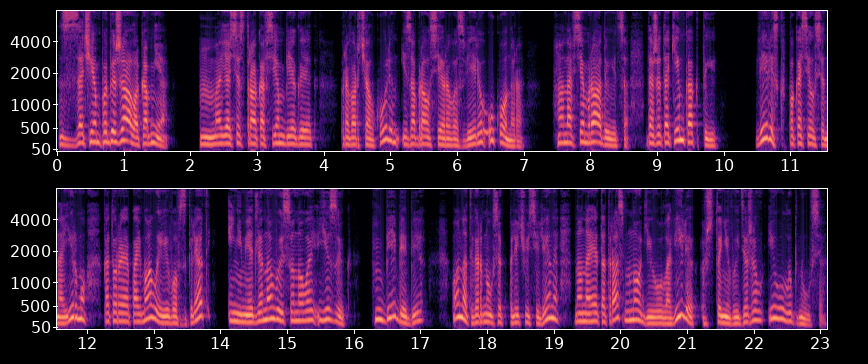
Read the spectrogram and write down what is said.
«Зачем побежала ко мне?» «Моя сестра ко всем бегает», — проворчал Колин и забрал серого зверя у Конора. «Она всем радуется, даже таким, как ты». Вереск покосился на Ирму, которая поймала его взгляд и немедленно высунула язык. «Бе-бе-бе». Он отвернулся к плечу Селены, но на этот раз многие уловили, что не выдержал и улыбнулся.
